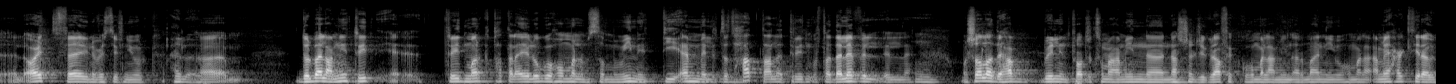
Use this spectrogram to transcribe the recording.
الارت في يونيفرستي في نيويورك حلو دول بقى اللي عاملين تريد تريد مارك بتحط على أي لوجو هم اللي مصممين التي ام اللي بتتحط على التريد فده ليفل ما شاء الله they have brilliant projects. هم عاملين ناشونال جيوغرافيك وهم اللي عاملين ارماني وهم اللي عاملين حاجات كتير قوي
